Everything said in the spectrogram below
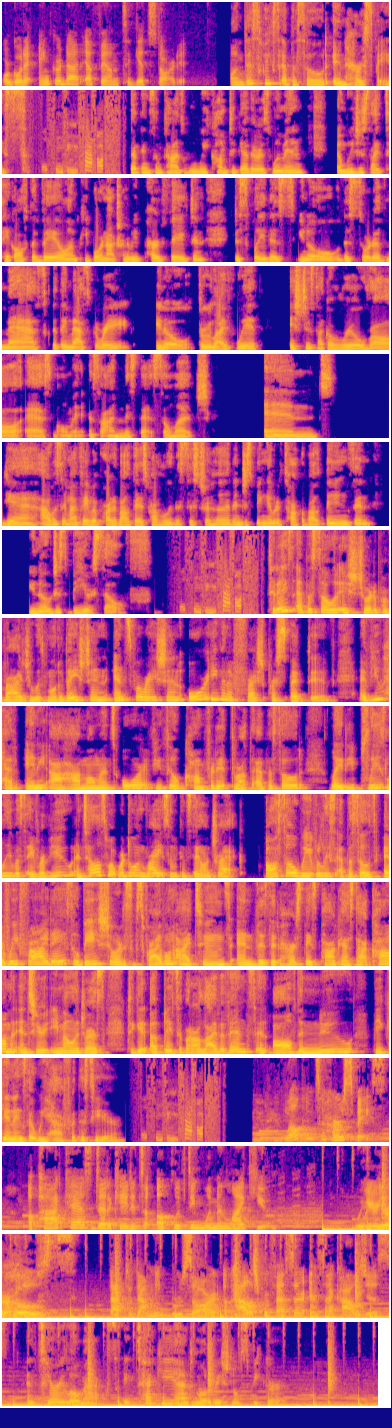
or go to anchor.fm to get started. On this week's episode in Her Space, I think sometimes when we come together as women and we just like take off the veil and people are not trying to be perfect and display this, you know, this sort of mask that they masquerade, you know, through life with, it's just like a real raw ass moment. And so I miss that so much. And yeah, I would say my favorite part about that is probably the sisterhood and just being able to talk about things and you know, just be yourself. Today's episode is sure to provide you with motivation, inspiration, or even a fresh perspective. If you have any aha moments or if you feel comforted throughout the episode, lady, please leave us a review and tell us what we're doing right so we can stay on track. Also, we release episodes every Friday, so be sure to subscribe on iTunes and visit herspacepodcast.com and enter your email address to get updates about our live events and all of the new beginnings that we have for this year. Welcome to Her Space, a podcast dedicated to uplifting women like you. We're your hosts, Dr. Dominique Broussard, a college professor and psychologist, and Terri Lomax, a techie and motivational speaker.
